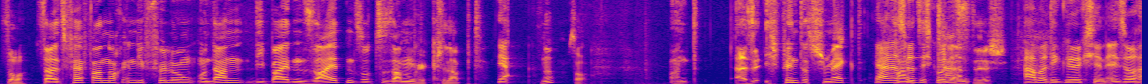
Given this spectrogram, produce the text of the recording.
So, Salz, Pfeffer noch in die Füllung und dann die beiden Seiten so zusammengeklappt. Ja. Ne? So. Und also ich finde, das schmeckt Ja, das hört sich gut an. fantastisch. Aber die Gürkchen, also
